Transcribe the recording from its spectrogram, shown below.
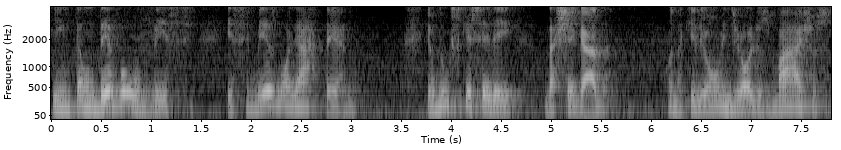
e então devolvesse esse mesmo olhar terno. Eu nunca esquecerei da chegada, quando aquele homem de olhos baixos,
